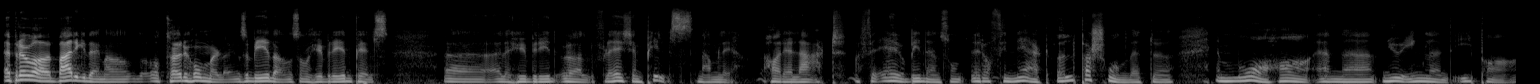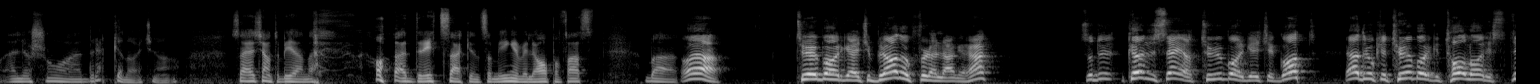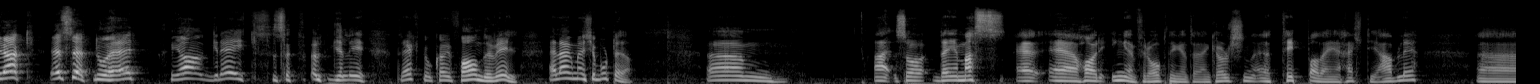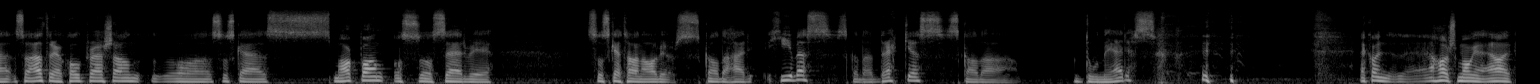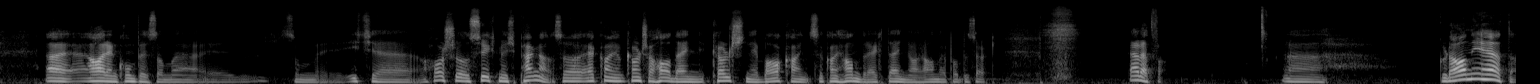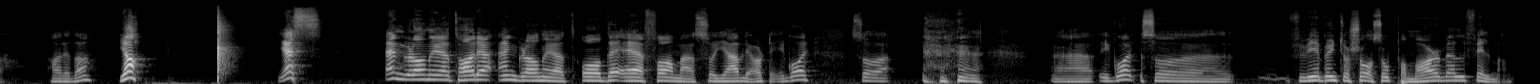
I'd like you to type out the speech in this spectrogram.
jeg prøver å berge den med å tørrhumle den, så blir det en sånn hybridpils. Eh, eller hybridøl. For det er ikke en pils, nemlig har jeg lært. For jeg er jo blitt en sånn raffinert ølperson, vet du. Jeg må ha en New England IPA, ellers så drikker jeg da ikke. Så jeg kommer til å bli den drittsekken som ingen vil ha på fest. Bare, Å ja, Tuborg er ikke bra nok for deg lenger, hæ? Så du, kan du si at Tuborg er ikke godt? Jeg har drukket Tuborg i tolv år i strekk. Jeg sitter nå her. Ja, greit, selvfølgelig. Drikk nå hva faen du vil. Jeg legger meg ikke borti det. Um, nei, så den er mest jeg, jeg, har ingen forhåpninger til den kølsen. Jeg tipper den er helt jævlig. Uh, så etter jeg har cold-crasha den, så skal jeg smake på den, og så ser vi Så skal jeg ta en avgjørelse. Skal det her hives? Skal det drikkes? Skal det doneres? jeg kan Jeg har så mange Jeg har, jeg, jeg har en kompis som uh, som ikke har så sykt mye penger, så jeg kan kanskje ha den kølsen i bakhånd, så kan han drikke den når han er på besøk. Jeg vet faen. Uh, Gladnyheter, har jeg da? Ja! Yes! En gladnyhet har jeg, en gladnyhet, og det er faen meg så jævlig artig. I går så uh, I går så For vi begynte å se oss opp på Marvel-filmene.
